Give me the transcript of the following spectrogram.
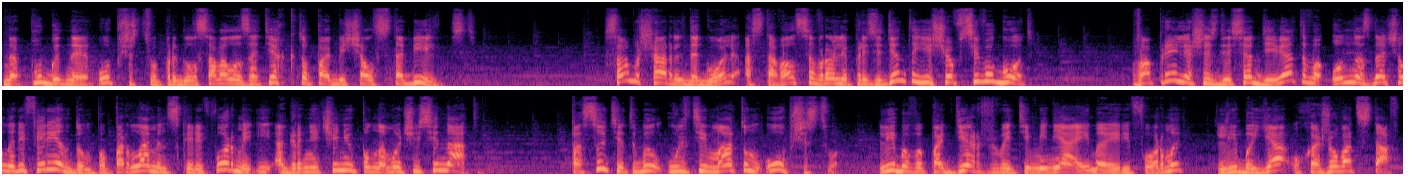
Напуганное общество проголосовало за тех, кто пообещал стабильность. Сам Шарль де Голь оставался в роли президента еще всего год. В апреле 69-го он назначил референдум по парламентской реформе и ограничению полномочий Сената. По сути, это был ультиматум обществу – либо вы поддерживаете меня и мои реформы, либо я ухожу в отставку.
